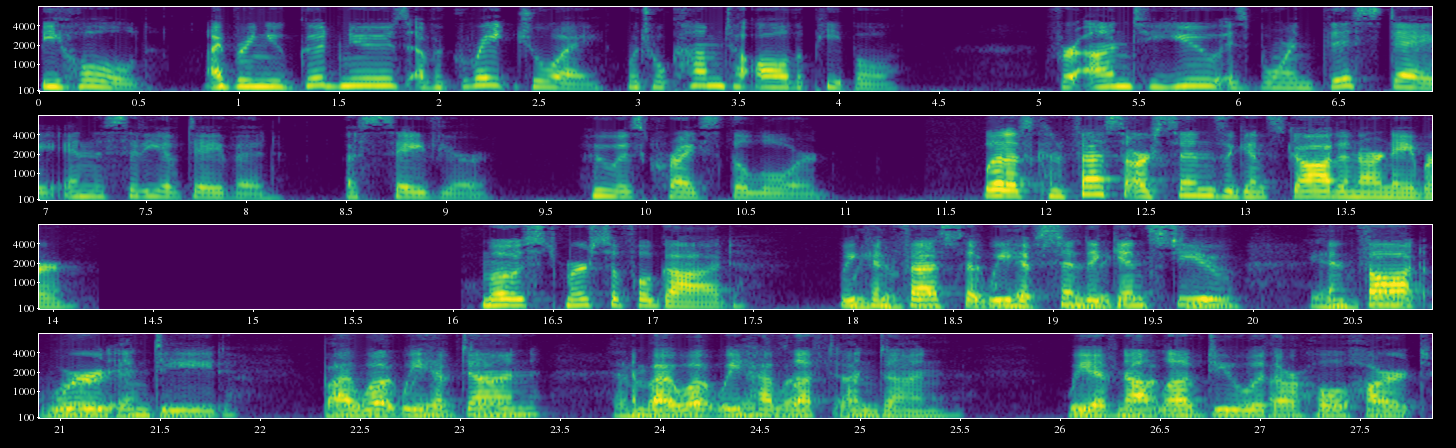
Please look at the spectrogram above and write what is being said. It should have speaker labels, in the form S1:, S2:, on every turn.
S1: Behold, I bring you good news of a great joy, which will come to all the people. For unto you is born this day in the city of David a Savior, who is Christ the Lord. Let us confess our sins against God and our neighbor. Most merciful God, we, we confess that we have sinned against you in thought, word, and deed, by what we have done and by what we have left undone. We have not loved you with our whole heart.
